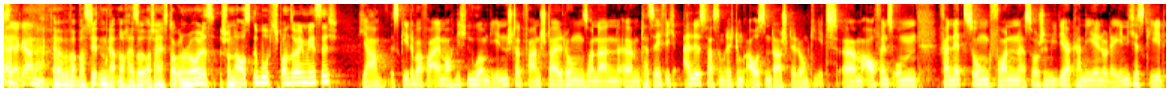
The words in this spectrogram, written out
Sehr gerne. Was steht denn gerade noch? Also wahrscheinlich Stock and Roll ist schon ausgebucht, sponsoringmäßig? Ja, es geht aber vor allem auch nicht nur um die Innenstadtveranstaltungen, sondern ähm, tatsächlich alles, was in Richtung Außendarstellung geht. Ähm, auch wenn es um Vernetzung von Social-Media-Kanälen oder ähnliches geht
